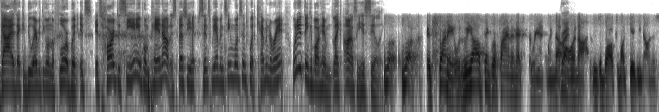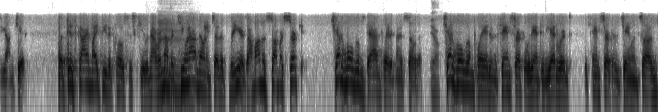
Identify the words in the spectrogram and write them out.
guys that can do everything on the floor, but it's it's hard to see any of them pan out, especially since we haven't seen one since what Kevin Durant. What do you think about him? Like honestly, his ceiling. Look, look, it's funny. We all think we're finding the next Durant. We're not, uh, Right. or not. Who's a Baltimore kid? We know him as a young kid. But this guy might be the closest Q. Now remember, Q and I have mm. known each other three years. I'm on the summer circuit. Chet Holmgren's dad played at Minnesota. Yeah. Chet Holmgren played in the same circuit with Anthony Edwards, the same circuit with Jalen Suggs.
